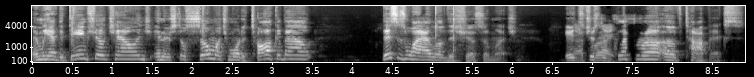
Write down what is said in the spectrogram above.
and we have the game show challenge, and there's still so much more to talk about. This is why I love this show so much. It's That's just right. a plethora of topics.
